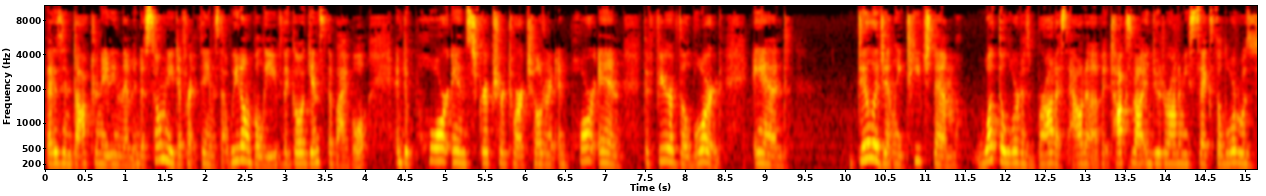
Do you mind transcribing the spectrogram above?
that is indoctrinating them into so many different things that we don't believe that go against the Bible and to pour in scripture to our children and pour in the fear of the Lord and diligently teach them what the Lord has brought us out of. It talks about in Deuteronomy 6, the Lord was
